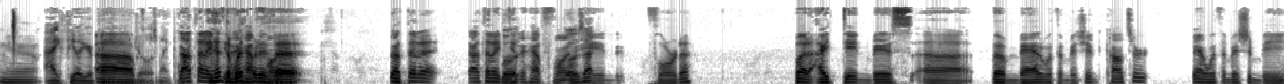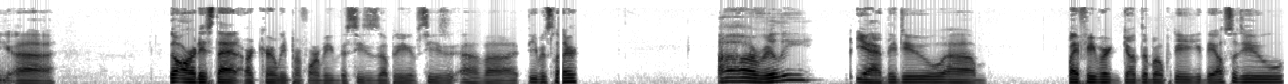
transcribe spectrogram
Yeah. I feel your pain, Um, Angel, is my point. Not that I the didn't worst have part is fun. that Not that I, not that I What- didn't have fun was that? in Florida, but I did miss uh, the Man with a Mission concert. Man with a Mission being uh, the artists that are currently performing the season's opening of season of uh, Demon Slayer. Oh, really? Yeah, they do um, my favorite Gundam opening. They also do.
